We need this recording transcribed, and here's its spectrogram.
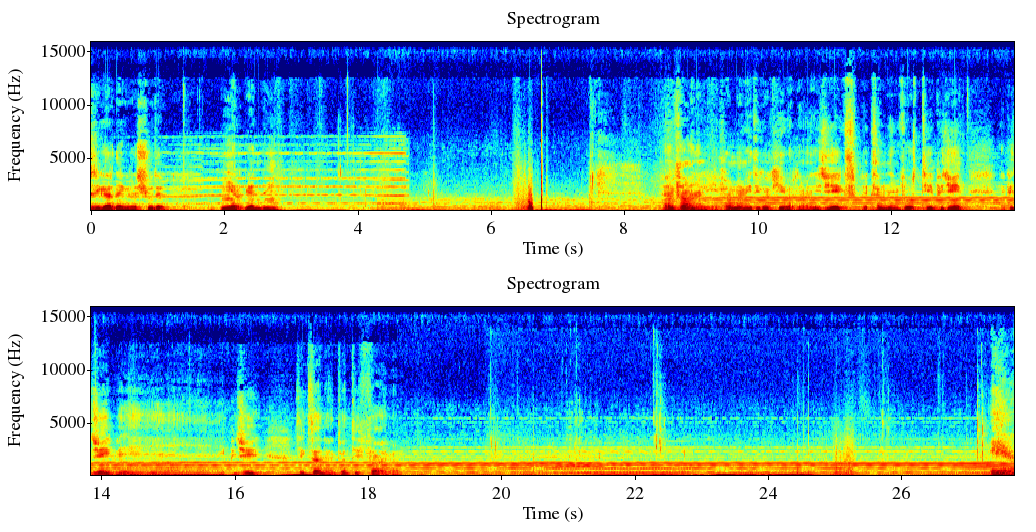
si riguarda in cresciute Mirbiandi and finally from a mythical keyboard EGX, X140, EPG EPG EPG 625 and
